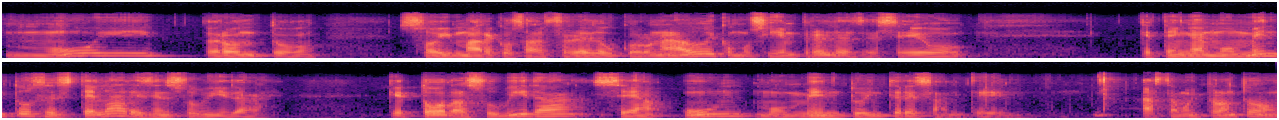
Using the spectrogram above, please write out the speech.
muy pronto. Soy Marcos Alfredo Coronado y como siempre les deseo que tengan momentos estelares en su vida, que toda su vida sea un momento interesante. Hasta muy pronto.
